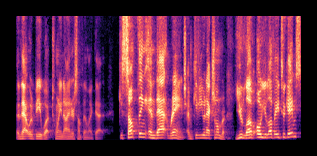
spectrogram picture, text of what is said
and that would be what 29 or something like that. Something in that range. I'm giving you an extra number. You love. Oh, you love A2 games.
